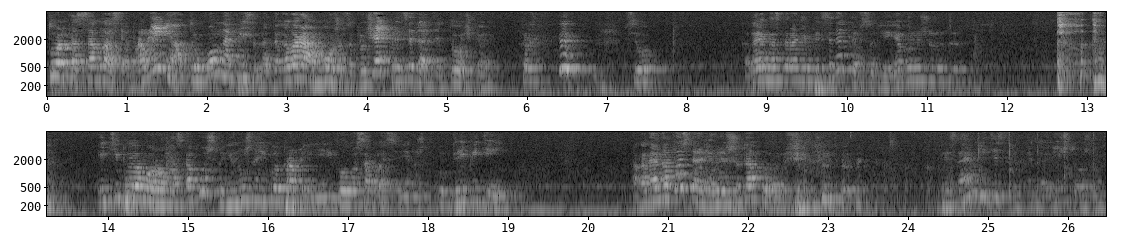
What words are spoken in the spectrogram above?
только с согласия правления, а в другом написано, договора может заключать председатель, точка. Все. Когда я на стороне председателя в суде, я говорю, что и тип договора у нас такой, что не нужно никакое правление, никакого согласия, не нужно никакой дребедень. А когда я на той стороне, говорю, что такое вообще? Признаем недействительным, да, ничтожным.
